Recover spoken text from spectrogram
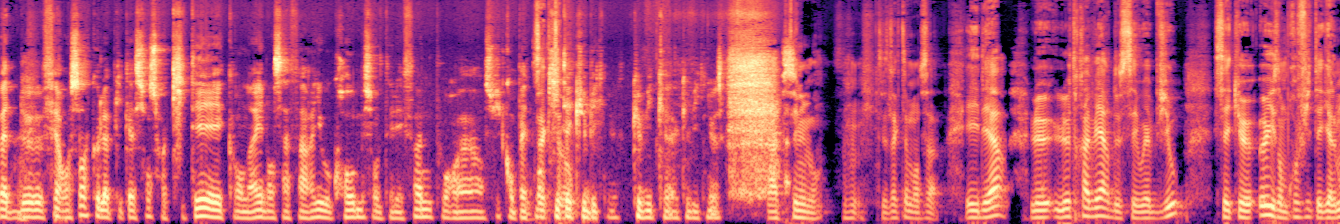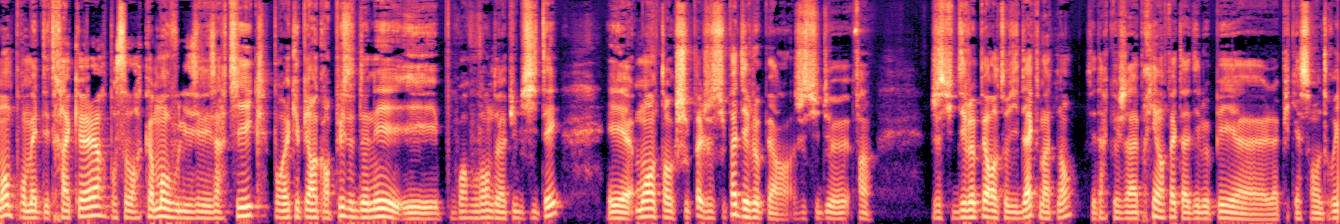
bah, de faire en sorte que l'application soit quittée et qu'on aille dans Safari ou Chrome sur le téléphone pour euh, ensuite complètement quitter Cubic, Cubic, euh, Cubic News. Absolument. C'est exactement ça. Et d'ailleurs, le, travers de ces WebViews, c'est que eux, ils en profitent également pour mettre des trackers, pour savoir comment vous lisez les articles, pour récupérer encore plus de données et pouvoir vous vendre de la publicité. Et euh, moi, en tant que je suis pas, suis pas développeur. Hein. Je suis enfin, je suis développeur autodidacte maintenant. C'est-à-dire que j'ai appris en fait à développer euh, l'application Android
